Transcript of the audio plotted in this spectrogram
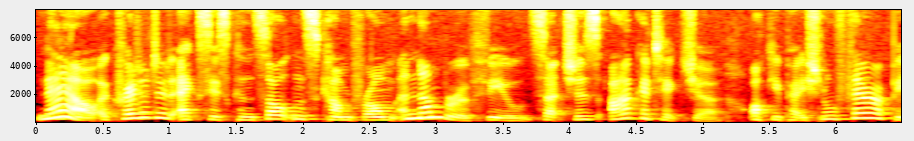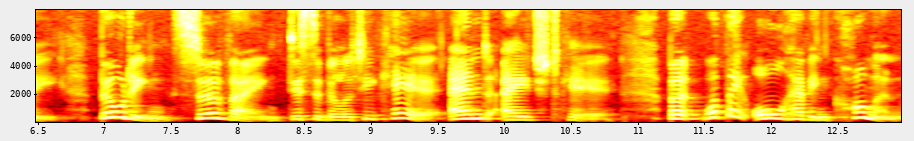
Now, accredited access consultants come from a number of fields such as architecture, occupational therapy, building, surveying, disability care and aged care. But what they all have in common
